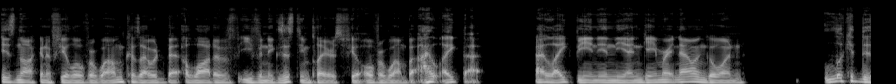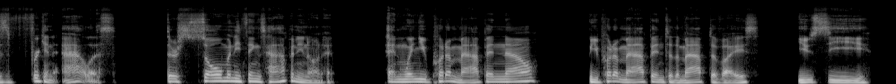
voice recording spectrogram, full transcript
is not going to feel overwhelmed because I would bet a lot of even existing players feel overwhelmed. But I like that. I like being in the end game right now and going, look at this freaking atlas. There's so many things happening on it. And when you put a map in now, you put a map into the map device, you see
